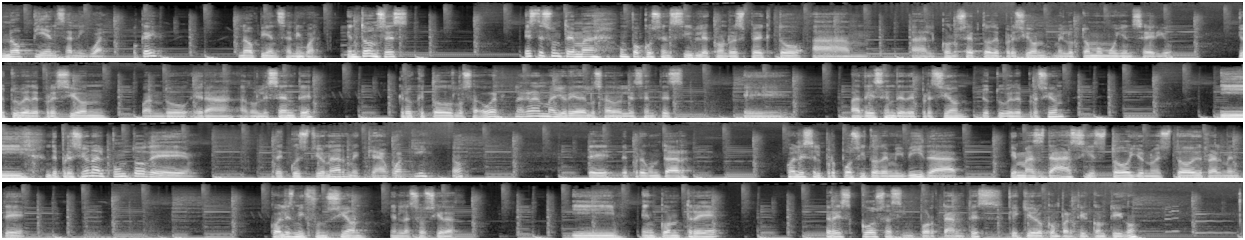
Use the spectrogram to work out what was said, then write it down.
no piensan igual, ¿ok? No piensan igual. Entonces, este es un tema un poco sensible con respecto al concepto de depresión. Me lo tomo muy en serio. Yo tuve depresión cuando era adolescente. Creo que todos los, bueno, la gran mayoría de los adolescentes eh, padecen de depresión. Yo tuve depresión. Y depresión al punto de, de cuestionarme qué hago aquí, ¿no? De preguntar cuál es el propósito de mi vida, ¿Qué más da si estoy o no estoy? Realmente, ¿cuál es mi función en la sociedad? Y encontré tres cosas importantes que quiero compartir contigo.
